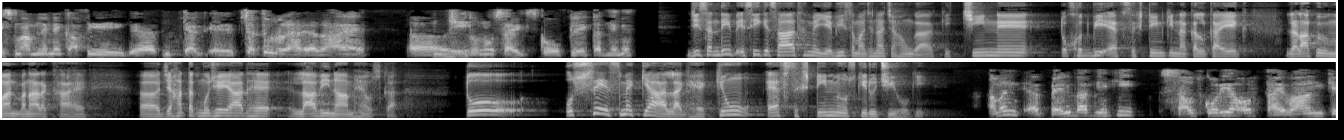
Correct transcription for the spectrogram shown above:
इस मामले में काफ़ी क्या चतुर रहा है दोनों साइड्स को प्ले करने में। जी संदीप इसी के साथ मैं ये भी समझना चाहूँगा कि चीन ने तो खुद भी एफ़ सिक्सटीन की नकल का एक लड़ाकू विमान बना रखा है। जहाँ तक मुझे याद है लावी नाम है उसका। तो उससे इसमें क्या अलग है? क्यों एफ़ सिक्सटीन में उसकी रुचि होगी? अमन पहली बात यह कि साउथ कोरिया और ताइवान के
